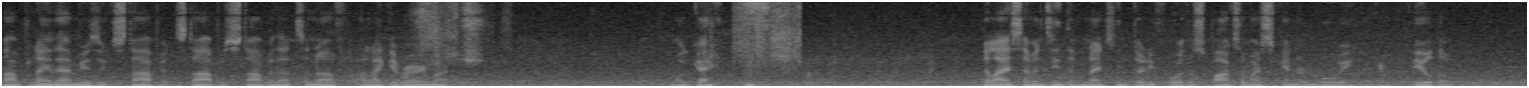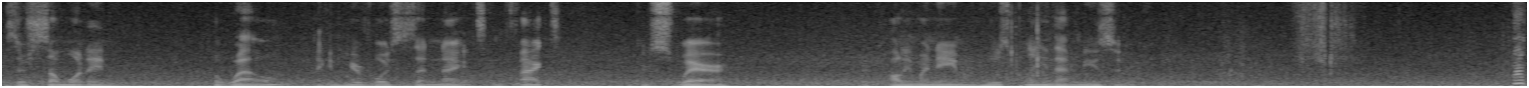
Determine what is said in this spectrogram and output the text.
Stop playing that music. Stop it. Stop it. Stop it. That's enough. I like it very much. Okay. July 17th of 1934. The spots on my skin are moving. I can feel them. Is there someone in the well? I can hear voices at night. In fact, I could swear they're calling my name. Who's playing that music? That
